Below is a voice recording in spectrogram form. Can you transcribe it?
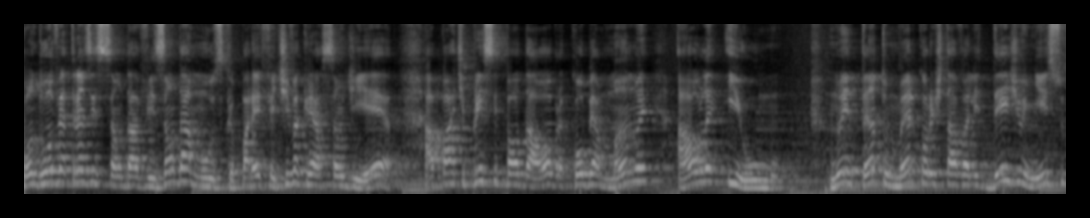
Quando houve a transição da visão da música para a efetiva criação de Ea, a parte principal da obra coube a Manwë, Aule e Ulmo. No entanto, Melkor estava ali desde o início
